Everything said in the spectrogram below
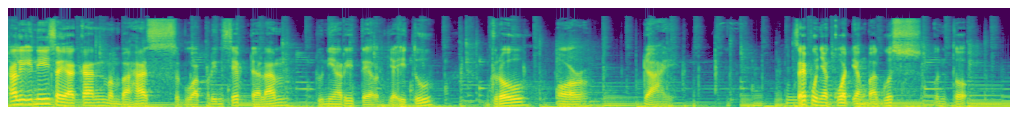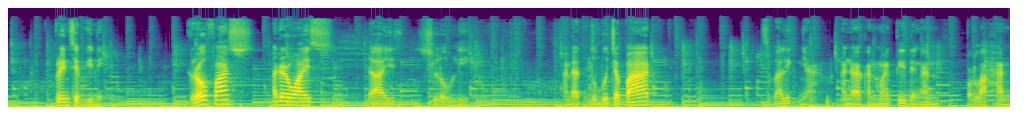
Kali ini saya akan membahas sebuah prinsip dalam dunia retail yaitu grow or die. Saya punya quote yang bagus untuk prinsip ini. Grow fast, otherwise die slowly. Anda tumbuh cepat, sebaliknya Anda akan mati dengan perlahan.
